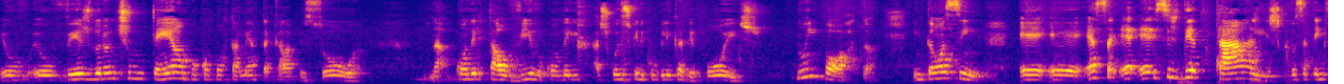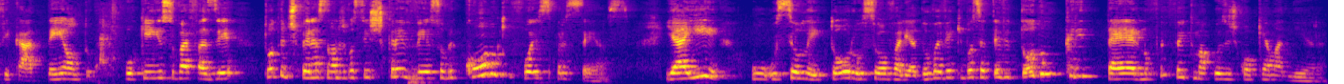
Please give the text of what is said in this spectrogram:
eu, eu, vejo durante um tempo o comportamento daquela pessoa, na, quando ele está ao vivo, quando ele, as coisas que ele publica depois, não importa. Então, assim, é, é, essa, é, é, esses detalhes que você tem que ficar atento, porque isso vai fazer toda a diferença na hora de você escrever sobre como que foi esse processo. E aí, o, o seu leitor, o seu avaliador vai ver que você teve todo um critério, não foi feito uma coisa de qualquer maneira.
